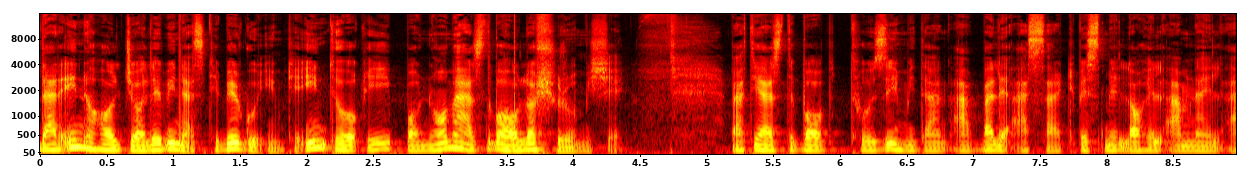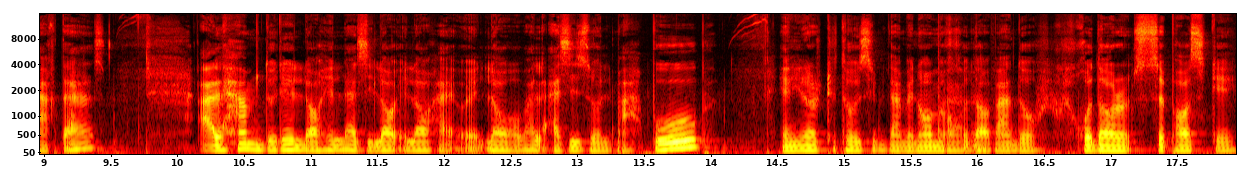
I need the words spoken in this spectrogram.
در این حال جالب این است که بگوییم که این توقی با نام حضرت با حالا شروع میشه. وقتی حضرت باب توضیح میدن اول اثر که بسم الله الامن الاقدس الحمدلله الذی لا اله الا هو العزیز المحبوب یعنی اینا رو که توضیح میدن به نام بله. خداوند و خدا رو سپاس که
